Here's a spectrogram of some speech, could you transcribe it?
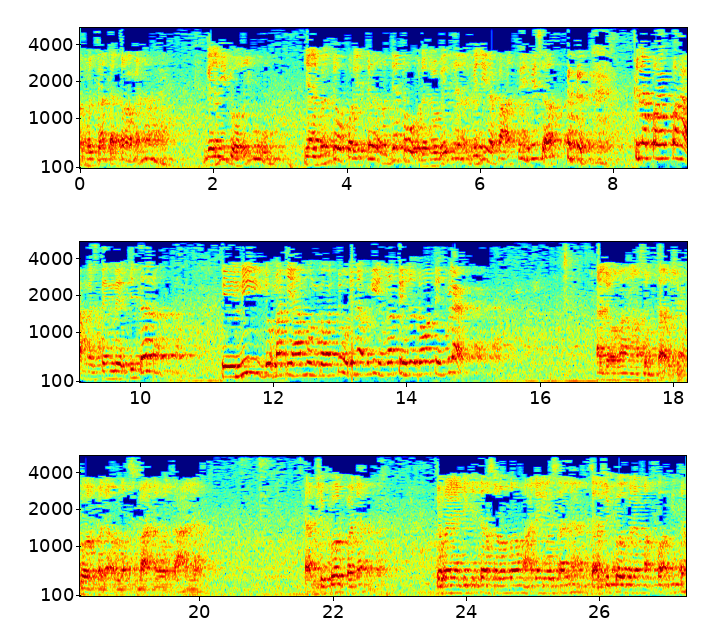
Macam tak tahu mana Gaji 2000 yang bentuk operator dia tahu dah tahu beza gaji berapa ratus bisa. Kenapa faham standard kita. Ini duk maki hamun kawan tu dia nak pergi ratus dua ratus bulan ada orang langsung tak bersyukur pada Allah Subhanahu Wa Taala. Tak bersyukur pada kepada Nabi kita Sallallahu Alaihi Wasallam. Tak bersyukur pada makhluk kita.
